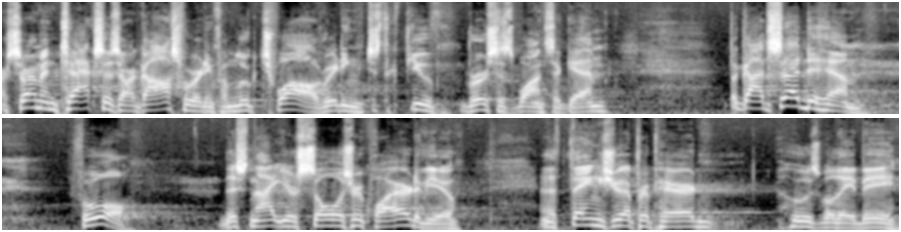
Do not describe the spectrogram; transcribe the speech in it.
Our sermon text is our gospel reading from Luke 12, reading just a few verses once again. But God said to him, Fool, this night your soul is required of you and the things you have prepared, whose will they be?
